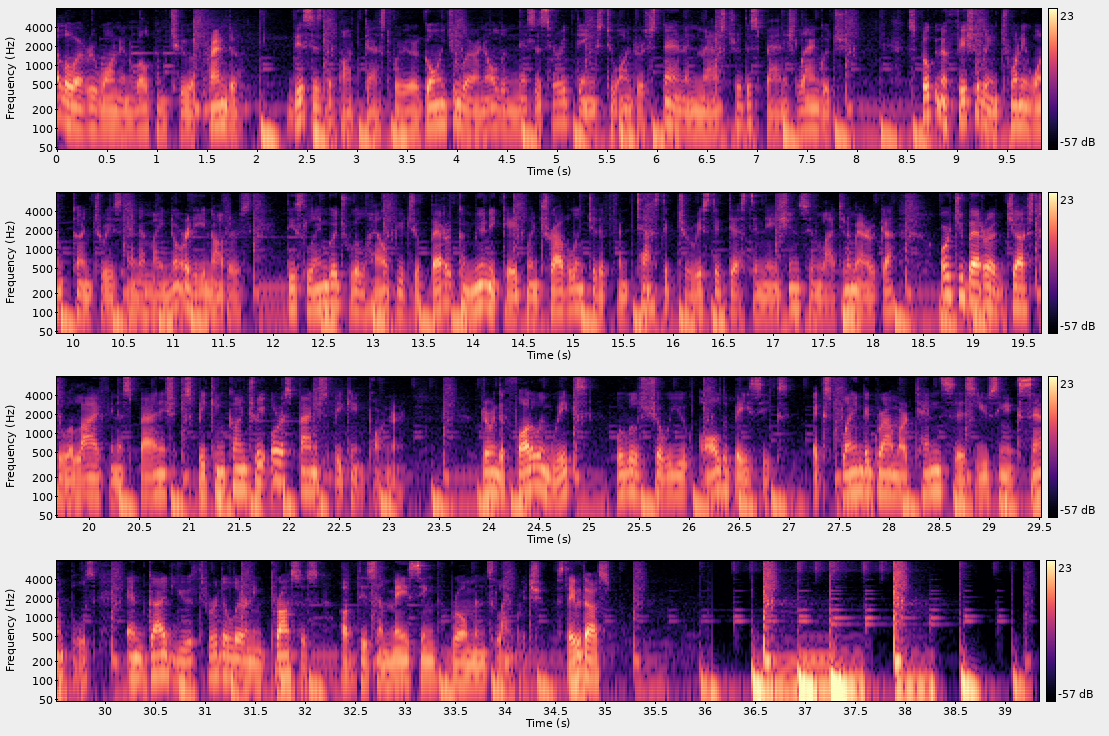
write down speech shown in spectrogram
Hello, everyone, and welcome to Aprendo. This is the podcast where you're going to learn all the necessary things to understand and master the Spanish language. Spoken officially in 21 countries and a minority in others, this language will help you to better communicate when traveling to the fantastic touristic destinations in Latin America or to better adjust to a life in a Spanish speaking country or a Spanish speaking partner. During the following weeks, we will show you all the basics, explain the grammar tenses using examples, and guide you through the learning process of this amazing Romance language. Stay with us.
